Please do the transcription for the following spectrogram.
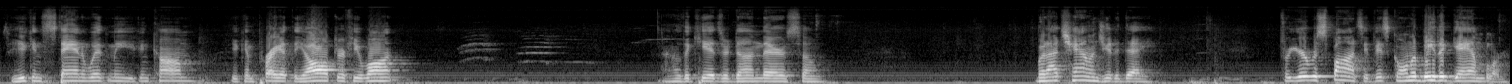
So you can stand with me, you can come, you can pray at the altar if you want. I know the kids are done there, so. But I challenge you today for your response, if it's going to be the gambler,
